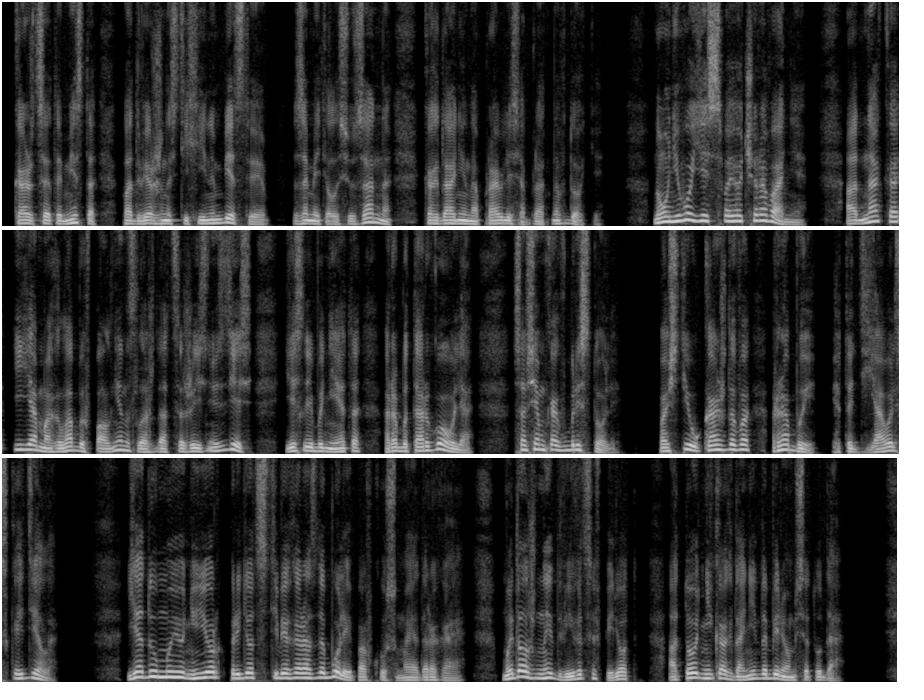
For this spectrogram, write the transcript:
Кажется, это место подвержено стихийным бедствиям, заметила Сюзанна, когда они направились обратно в доки. Но у него есть свое очарование. Однако и я могла бы вполне наслаждаться жизнью здесь, если бы не эта работорговля, совсем как в Бристоле. Почти у каждого рабы. Это дьявольское дело. Я думаю, Нью-Йорк придется тебе гораздо более по вкусу, моя дорогая. Мы должны двигаться вперед, а то никогда не доберемся туда.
